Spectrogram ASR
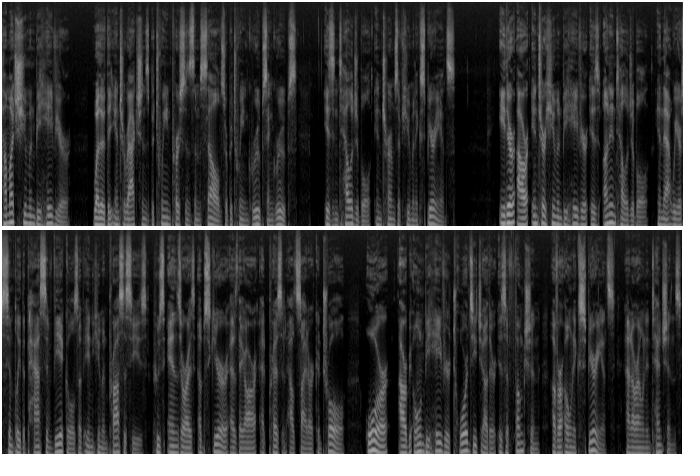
How much human behavior whether the interactions between persons themselves or between groups and groups is intelligible in terms of human experience. Either our interhuman behavior is unintelligible in that we are simply the passive vehicles of inhuman processes whose ends are as obscure as they are at present outside our control, or our own behavior towards each other is a function of our own experience and our own intentions,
